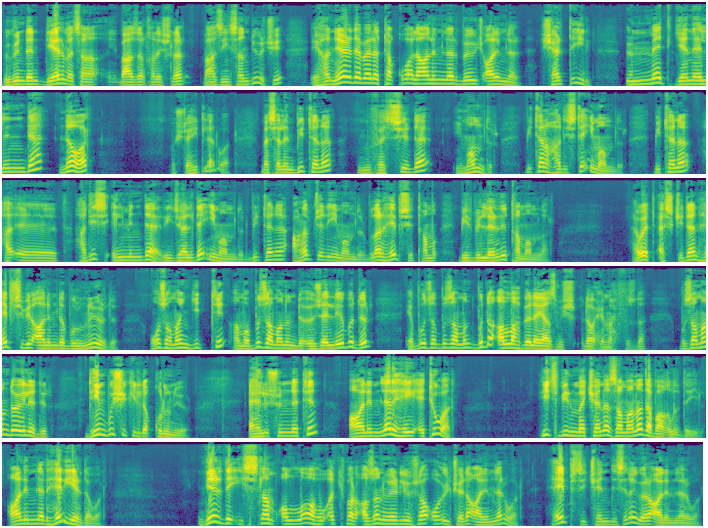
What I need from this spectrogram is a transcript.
Bugün de diğer mesela bazı arkadaşlar, bazı insan diyor ki e ha nerede böyle takvalı alimler, büyük alimler? Şart değil. Ümmet genelinde ne var? Müştehitler var. Mesela bir tane müfessir de imamdır. Bir tane hadiste imamdır. Bir tane e, hadis ilminde, ricalde imamdır. Bir tane Arapçada imamdır. Bunlar hepsi tam, birbirlerini tamamlar. Evet eskiden hepsi bir alimde bulunuyordu. O zaman gitti ama bu zamanın da özelliği budur. E bu, bu zaman bu da Allah böyle yazmış levh-i mahfuzda. Bu zaman da öyledir. Din bu şekilde kurunuyor. Ehli sünnetin alimler heyeti var. Hiçbir mekana zamana da bağlı değil. Alimler her yerde var. Nerede İslam Allahu Ekber azan veriliyorsa o ülkede alimler var. Hepsi kendisine göre alimler var.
